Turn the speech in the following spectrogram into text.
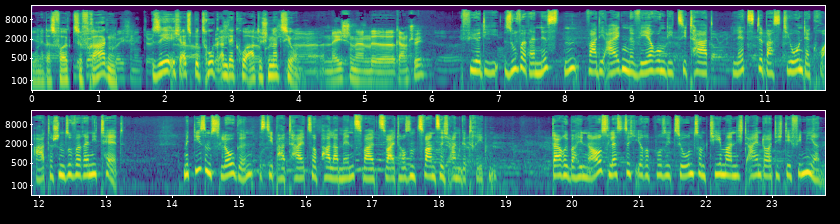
ohne das Volk zu fragen, sehe ich als Betrug an der kroatischen Nation. Für die Souveränisten war die eigene Währung die Zitat letzte Bastion der kroatischen Souveränität. Mit diesem Slogan ist die Partei zur Parlamentswahl 2020 angetreten. Darüber hinaus lässt sich ihre Position zum Thema nicht eindeutig definieren.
